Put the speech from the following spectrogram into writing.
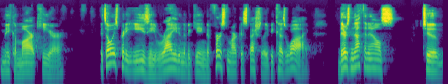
make a mark here, it's always pretty easy right in the beginning, the first mark especially, because why? There's nothing else to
